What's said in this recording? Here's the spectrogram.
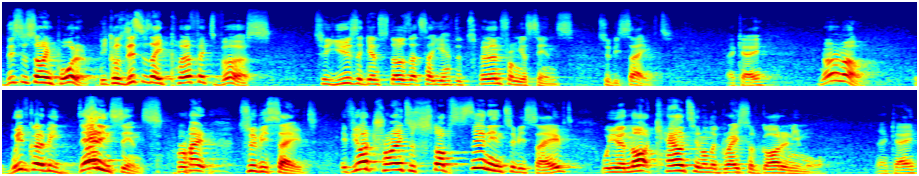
This is so important because this is a perfect verse to use against those that say you have to turn from your sins to be saved. Okay? No, no, no. We've got to be dead in sins, right, to be saved. If you're trying to stop sinning to be saved, well, you're not counting on the grace of God anymore. Okay?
